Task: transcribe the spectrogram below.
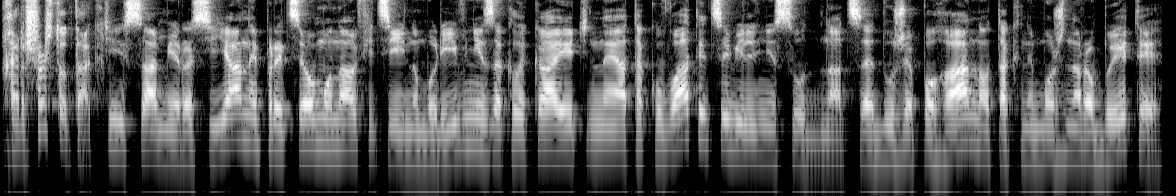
хорошо, что так. Ті самі росіяни при цьому на офіційному рівні закликають не атакувати цивільні судна. Це дуже погано, так не можна робити.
